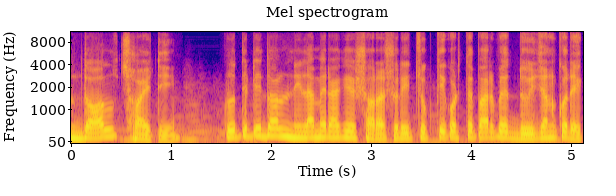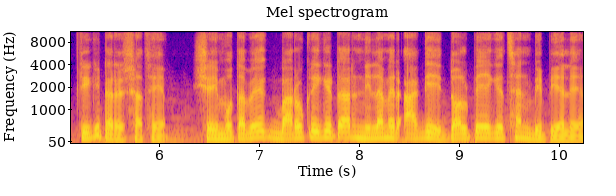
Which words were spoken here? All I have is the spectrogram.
দল ছয়টি। প্রতিটি দল নিলামের আগে সরাসরি চুক্তি করতে পারবে দুইজন করে ক্রিকেটারের সাথে। সেই মোতাবেক বারো ক্রিকেটার নিলামের আগে দল পেয়ে গেছেন বিপিএলে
